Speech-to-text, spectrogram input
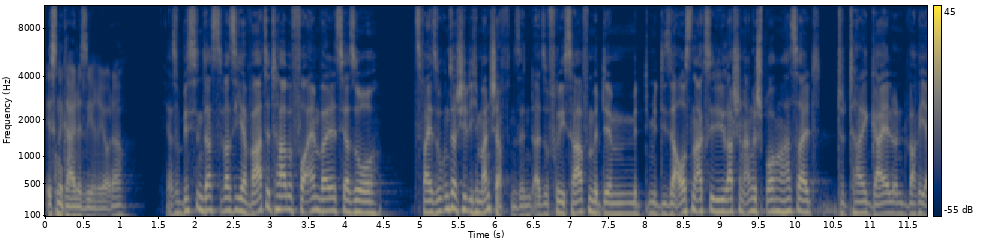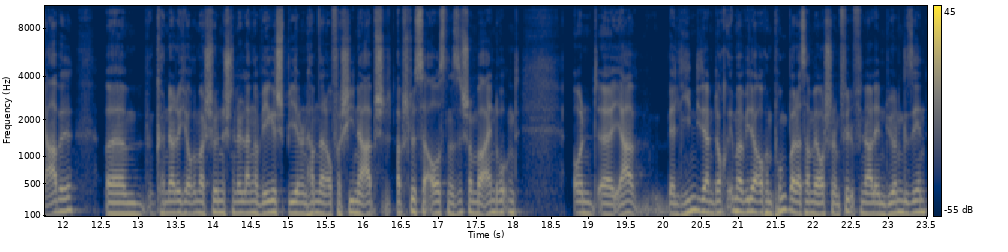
ist eine geile Serie, oder? Ja, so ein bisschen das, was ich erwartet habe, vor allem, weil es ja so zwei so unterschiedliche Mannschaften sind. Also Friedrichshafen mit dem, mit, mit dieser Außenachse, die du gerade schon angesprochen hast, halt total geil und variabel. Ähm, können dadurch auch immer schöne, schnelle, lange Wege spielen und haben dann auch verschiedene Absch Abschlüsse außen. Das ist schon beeindruckend. Und äh, ja, Berlin, die dann doch immer wieder auch im Punktball, das haben wir auch schon im Viertelfinale in Düren gesehen,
